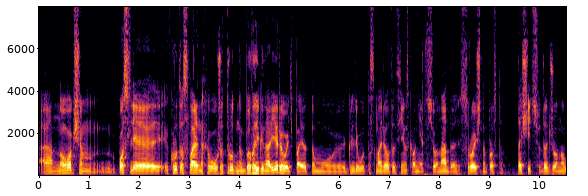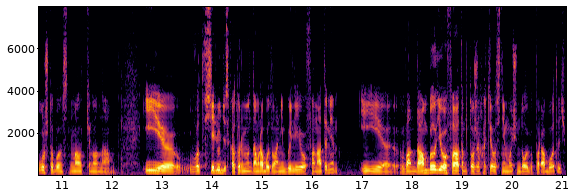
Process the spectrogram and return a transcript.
А, ну, в общем, после круто сваренных его уже трудно было игнорировать, поэтому Голливуд посмотрел этот фильм и сказал, нет, все, надо срочно просто тащить сюда Джона Ву, чтобы он снимал кино нам. И вот все люди, с которыми он там работал, они были его фанатами. И Ван Дам был его фанатом, тоже хотел с ним очень долго поработать.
